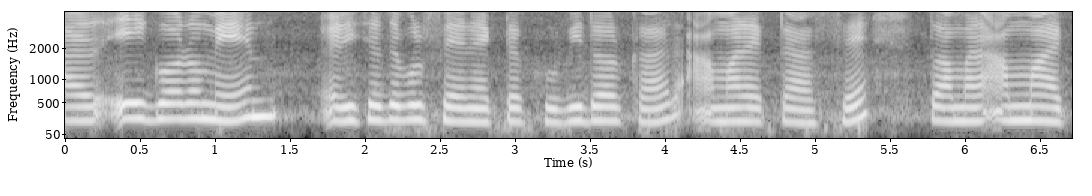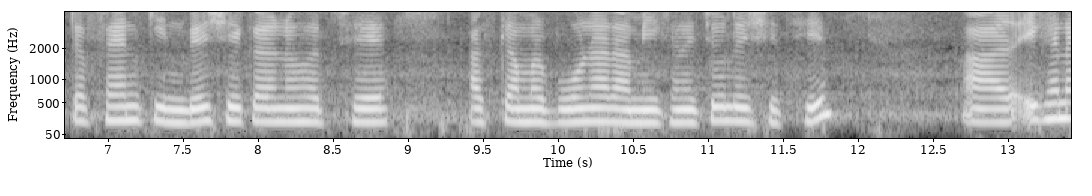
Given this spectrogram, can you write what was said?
আর এই গরমে রিচার্জেবল ফ্যান একটা খুবই দরকার, আমার একটা আছে। তো আমার আম্মা একটা ফ্যান কিনবে, সে কারণে হচ্ছে আজকে আমার বোন আর আমি এখানে চলে এসেছি। আর এখানে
